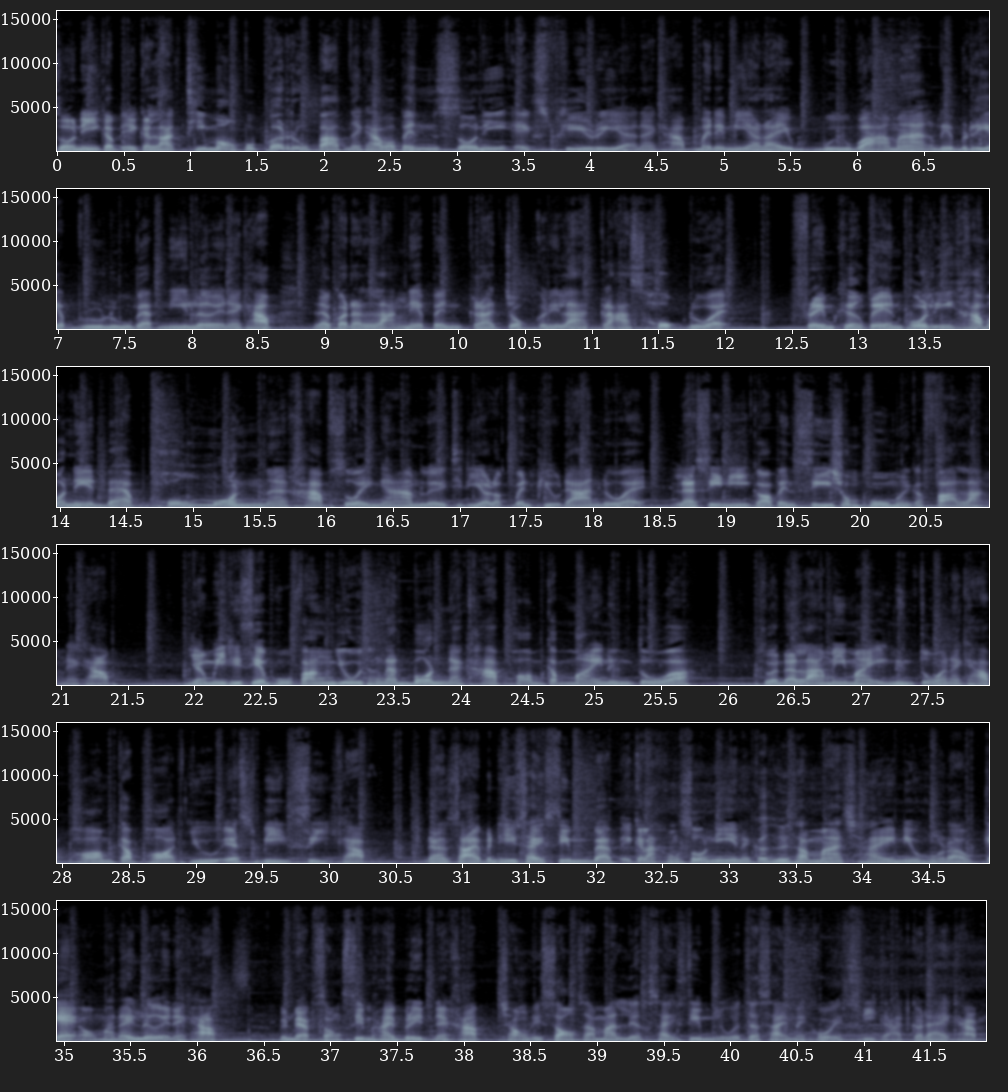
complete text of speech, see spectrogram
Sony กับเอกลักษณ์ที่มองปุ๊บก็รู้ปั๊บนะครับว่าเป็น Sony Xperia นะครับไม่ได้มีอะไรหวือหวามากเรียบเรียบหรูๆแบบนี้เลยนะครับ แล้วก็ด้านหลังเนี่ยเป็นกระจก Gorilla Glass 6 ด้วยเฟรมเครื่องเป็นโพลีคาร์บอเนตแบบโค้งมนนะครับ สวยงามเลยทีเดียวแล้วก็เป็นผิวด้านด้วย และสีนี้ก็เป็นสีชมพูเหมือนกับฝาหลังนะครับ ยังมีที่เสียบหูฟังอยู่ทางด้านบนนะครับ พร้อมกับไมค์หนึ่งตัว ส่วนด้านล่างมีไมค์อีกหนึ่งตัวนะครับ พร้อมกับพอร์ต USB C ครับด้านซ้ายเป็นที่ใส่ซิมแบบเอกลักษณ์ของ Sony นั่นก็คือสามารถใช้นิ้วของเราแกะออกมาได้เลยนะครับ เป็นแบบ 2 ซิมไฮบริดนะครับ ช่องที่ 2 สามารถเลือกใส่ซิม หรือว่าจะใส่ micro SD card ก็ได้ครับ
